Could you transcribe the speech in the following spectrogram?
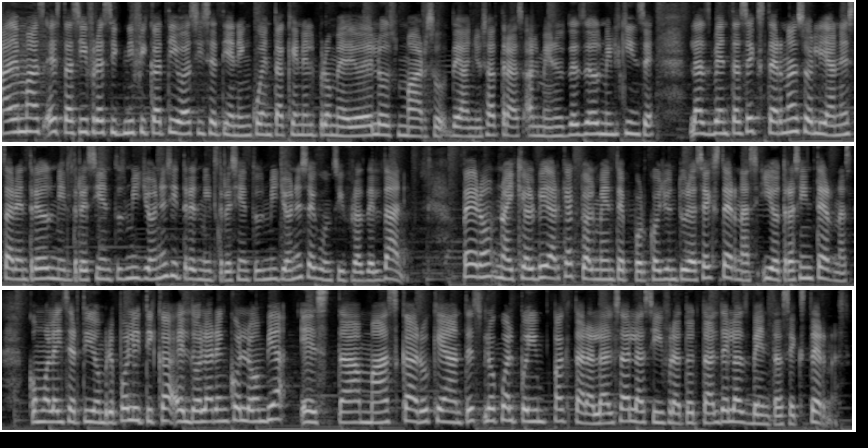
Además, esta cifra es significativa si se tiene en cuenta que en el promedio de los marzo de años atrás, al menos desde 2015, las ventas externas solían estar entre 2.300 millones y 3.300 millones según cifras del DANE. Pero no hay que olvidar que actualmente por coyunturas externas y otras internas, como la incertidumbre política, el dólar en Colombia está más caro que antes, lo cual puede impactar al alza la cifra total de las ventas externas.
